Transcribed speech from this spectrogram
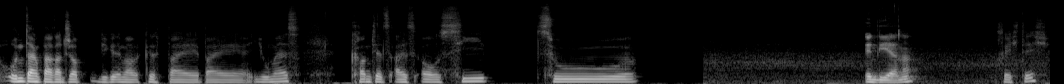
undankbarer Job, wie immer bei, bei UMass. Kommt jetzt als OC zu Indiana. Richtig.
